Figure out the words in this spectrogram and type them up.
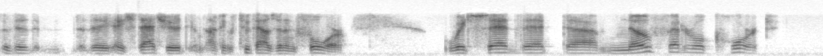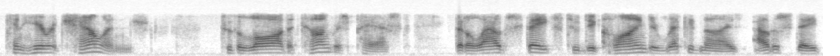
the, the, the, a statute. I think it was 2004 which said that uh, no federal court can hear a challenge to the law that Congress passed that allowed states to decline to recognize out of state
